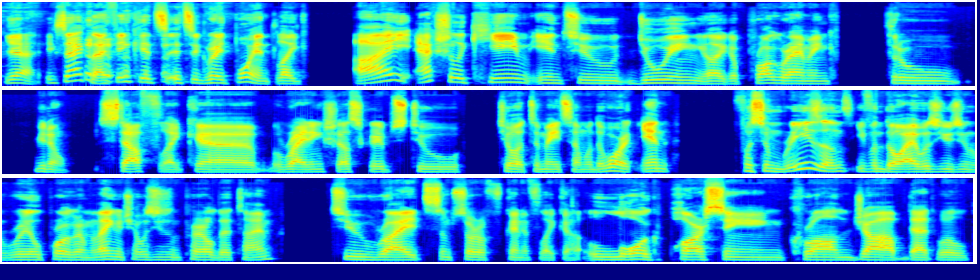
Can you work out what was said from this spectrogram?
yeah, exactly. I think it's it's a great point. Like I actually came into doing like a programming through, you know, stuff like uh, writing shell scripts to to automate some of the work. And for some reasons, even though I was using real programming language, I was using Perl at that time to write some sort of kind of like a log parsing cron job that will,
